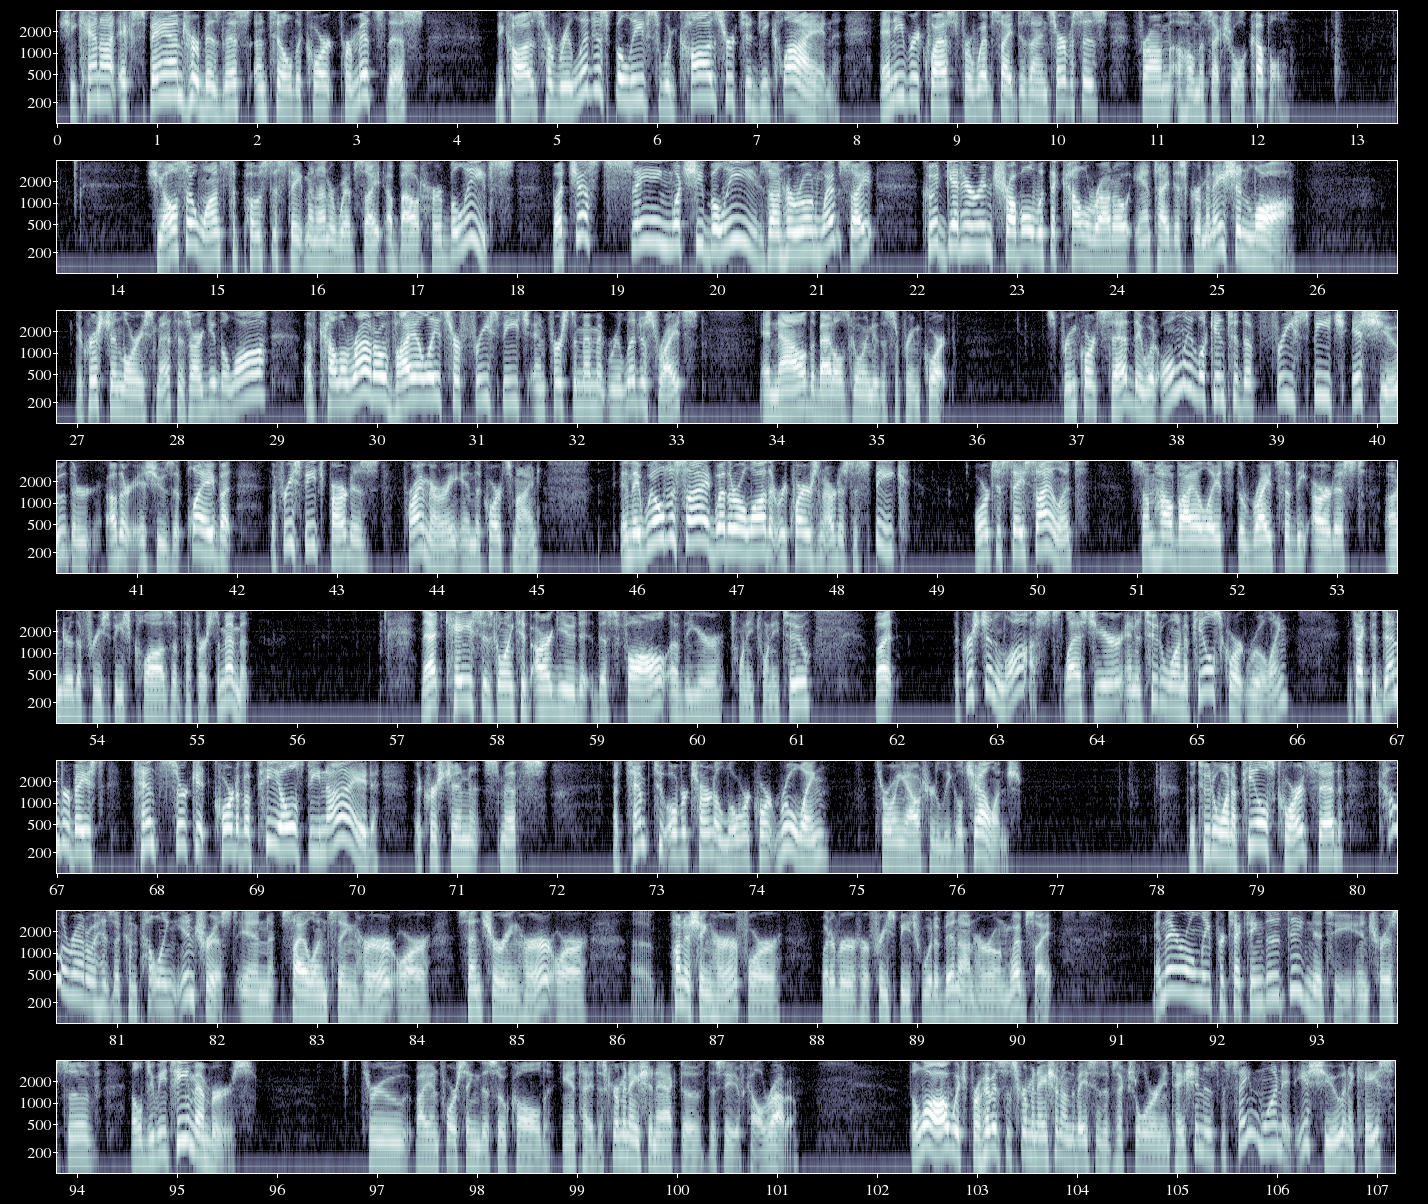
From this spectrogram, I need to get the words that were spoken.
she cannot expand her business until the court permits this because her religious beliefs would cause her to decline any request for website design services from a homosexual couple. She also wants to post a statement on her website about her beliefs, but just saying what she believes on her own website could get her in trouble with the Colorado anti discrimination law. The Christian Lorie Smith has argued the law of Colorado violates her free speech and First Amendment religious rights, and now the battle is going to the Supreme Court. Supreme Court said they would only look into the free speech issue. There are other issues at play, but the free speech part is primary in the court's mind. And they will decide whether a law that requires an artist to speak or to stay silent somehow violates the rights of the artist under the free speech clause of the First Amendment. That case is going to be argued this fall of the year 2022, but the Christian lost last year in a 2 to 1 appeals court ruling. In fact, the Denver based 10th Circuit Court of Appeals denied the Christian Smith's attempt to overturn a lower court ruling, throwing out her legal challenge. The 2 to 1 appeals court said Colorado has a compelling interest in silencing her or censuring her or uh, punishing her for whatever her free speech would have been on her own website. And they're only protecting the dignity interests of LGBT members through by enforcing the so-called Anti-Discrimination Act of the state of Colorado. The law, which prohibits discrimination on the basis of sexual orientation, is the same one at issue in a case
